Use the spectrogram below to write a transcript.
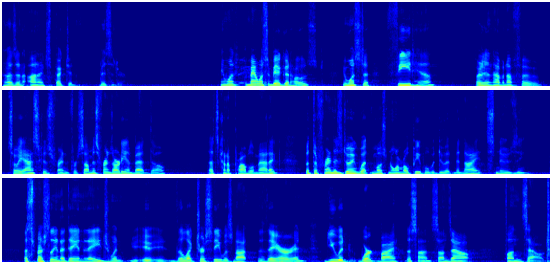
who has an unexpected visitor. He wants, the man wants to be a good host. He wants to feed him, but he doesn't have enough food. So he asks his friend for some. His friend's already in bed, though. That's kind of problematic. But the friend is doing what most normal people would do at midnight snoozing especially in a day and an age when the electricity was not there and you would work by the sun. Sun's out, fun's out,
